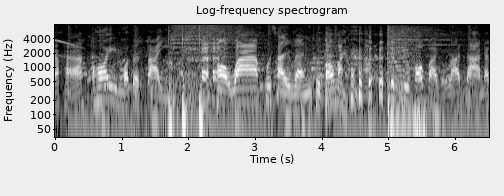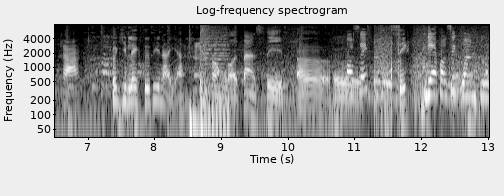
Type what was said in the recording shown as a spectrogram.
นะคะ ห้อยมอเตอร์ไซค์เพราะว่าผู้ชายแว้นคือเป้าหมายของเราคือเป้าหมายของร้านนานนะคะเครื่องคิดเลขซื้อที่ไหนอะ280เออเออ for six ซิก yeah for six one two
